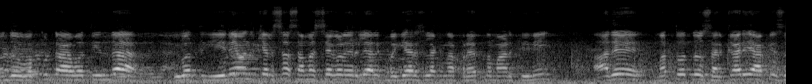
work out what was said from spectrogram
ಒಂದು ಒಕ್ಕೂಟ ವತಿಯಿಂದ ಇವತ್ತು ಏನೇ ಒಂದು ಕೆಲಸ ಸಮಸ್ಯೆಗಳು ಇರಲಿ, ಅದಕ್ಕೆ ಬಗೆಹರಿಸ್ಲಿಕ್ಕೆ ನಾನು ಪ್ರಯತ್ನ ಮಾಡ್ತೀನಿ. ಅದೇ ಮತ್ತೊಂದು ಸರ್ಕಾರಿ ಆಫೀಸ್,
